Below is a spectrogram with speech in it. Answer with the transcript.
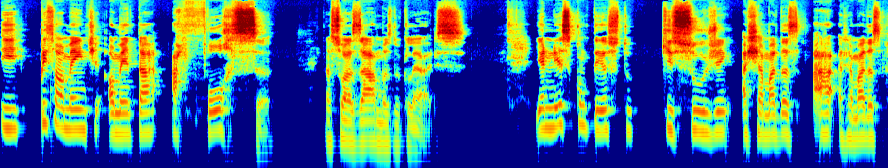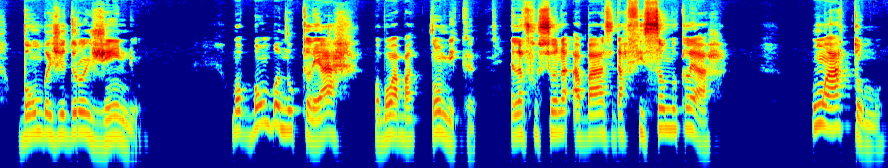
e, principalmente, aumentar a força das suas armas nucleares. E é nesse contexto que surgem as chamadas, as chamadas bombas de hidrogênio. Uma bomba nuclear, uma bomba atômica, ela funciona à base da fissão nuclear. Um átomo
